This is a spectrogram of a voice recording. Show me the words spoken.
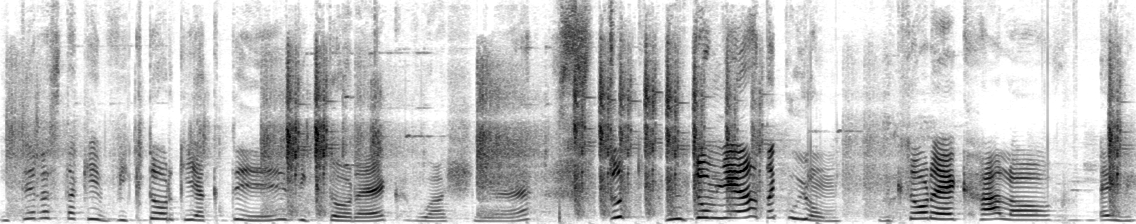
i teraz takie Wiktorki jak ty, Wiktorek, właśnie, tu, tu mnie atakują. Wiktorek, halo. Ej,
